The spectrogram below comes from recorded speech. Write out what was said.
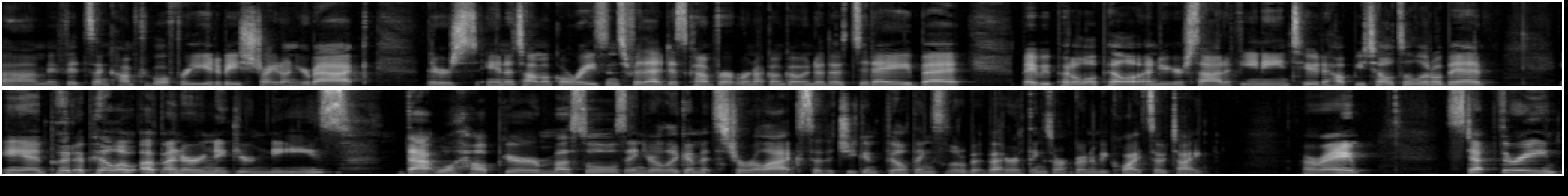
Um, if it's uncomfortable for you to be straight on your back, there's anatomical reasons for that discomfort. We're not going to go into those today, but maybe put a little pillow under your side if you need to to help you tilt a little bit. And put a pillow up underneath your knees. That will help your muscles and your ligaments to relax so that you can feel things a little bit better. Things aren't going to be quite so tight. All right. Step three,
